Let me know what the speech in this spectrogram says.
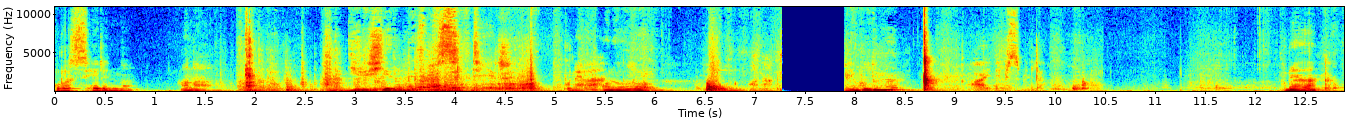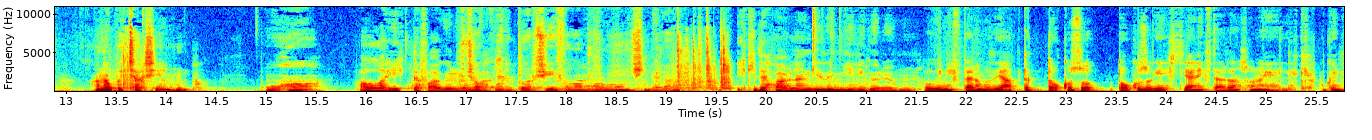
Burası serin lan. Ana. Giriş yerinde. Siktir. Bu ne lan? O ne oğlum? Ne buldun lan? Haydi bismillah. Bu ne lan? Ana bıçak şey mi bu? Oha. Vallahi ilk defa görüyorum bak. Çaplarıklar şey falan var onun içinde lan. İki defa falan girdim yeni görüyorum bunu. Bugün iftarımızı yaptık. 9'u 9'u geçti yani iftardan sonra geldik. Bugün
